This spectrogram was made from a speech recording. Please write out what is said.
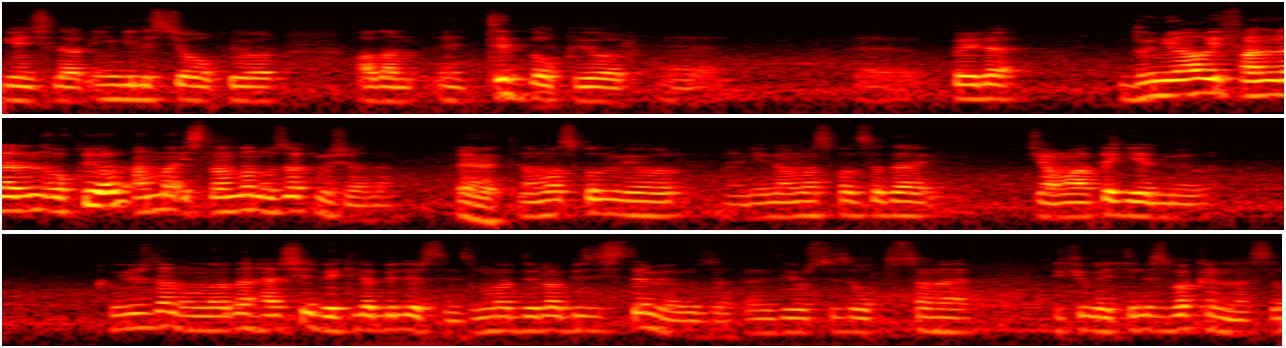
gençler İngilizce okuyor. Adam e, tıp okuyor. E, e, böyle dünyavi fenlerini okuyor ama İslam'dan uzakmış adam. Evet. Namaz kılmıyor. Yani namaz kılsa da cemaate gelmiyor. O yüzden onlardan her şey bekleyebilirsiniz. Onlar diyorlar biz istemiyoruz zaten. Diyor siz 30 sene hüküm ettiniz bakın nasıl.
